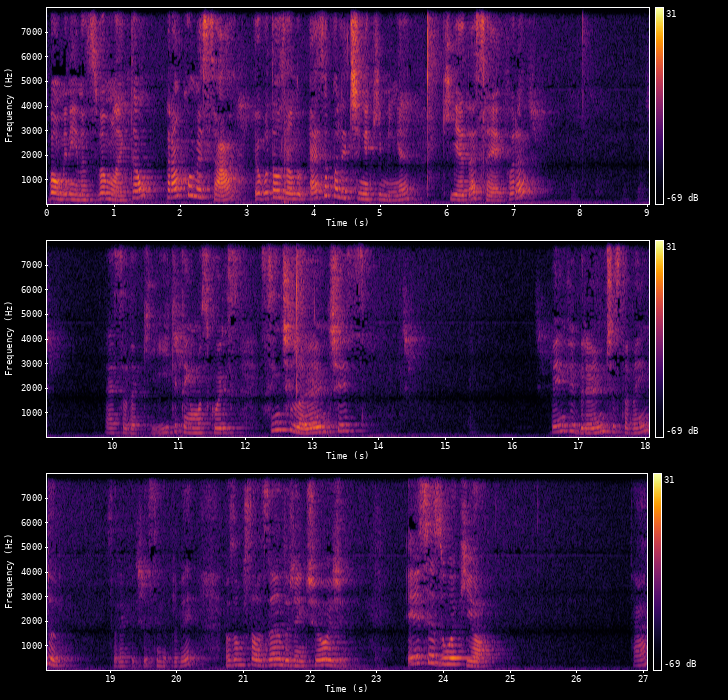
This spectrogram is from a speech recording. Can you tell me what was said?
Bom, meninas, vamos lá então? Para começar, eu vou estar tá usando essa paletinha aqui minha, que é da Sephora. Essa daqui, que tem umas cores cintilantes, bem vibrantes, tá vendo? Será que assim dá pra ver? Nós vamos estar usando, gente, hoje, esse azul aqui, ó. Tá?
